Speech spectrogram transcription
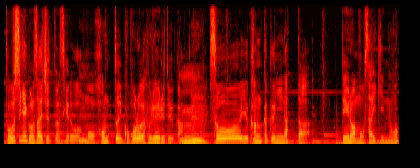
投資稽古の最中だったんですけど、ん。もう本当に心が震えるというか、ううんん。そういう感覚になったっていうのはもう最近の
